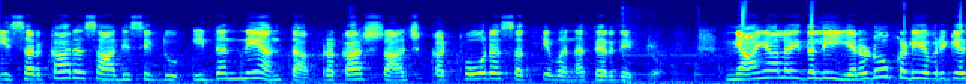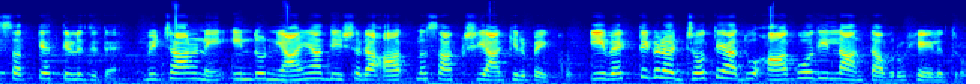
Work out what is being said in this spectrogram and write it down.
ಈ ಸರ್ಕಾರ ಸಾಧಿಸಿದ್ದು ಇದನ್ನೇ ಅಂತ ಪ್ರಕಾಶ್ ರಾಜ್ ಕಠೋರ ಸತ್ಯವನ್ನ ತೆರೆದಿಟ್ರು. ನ್ಯಾಯಾಲಯದಲ್ಲಿ ಎರಡೂ ಕಡೆಯವರಿಗೆ ಸತ್ಯ ತಿಳಿದಿದೆ. ವಿಚಾರಣೆ ಇಂದು ನ್ಯಾಯಾಧೀಶರ ಆತ್ಮಸಾಕ್ಷಿಯಾಗಿರಬೇಕು. ಈ ವ್ಯಕ್ತಿಗಳ ಜೊತೆ ಅದು ಆಗೋದಿಲ್ಲ ಅಂತ ಅವರು ಹೇಳಿದ್ರು.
